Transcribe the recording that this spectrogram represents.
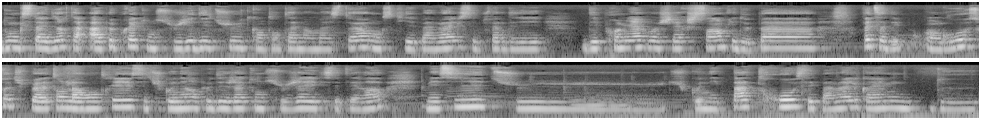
donc c'est-à-dire tu à peu près ton sujet d'étude quand t'entames un master, donc ce qui est pas mal c'est de faire des, des premières recherches simples et de pas... En fait ça dépend. En gros soit tu peux attendre la rentrée si tu connais un peu déjà ton sujet etc. Mais si tu, tu connais pas trop c'est pas mal quand même de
